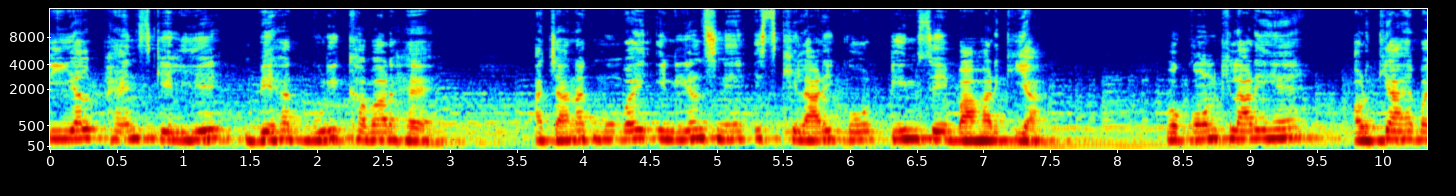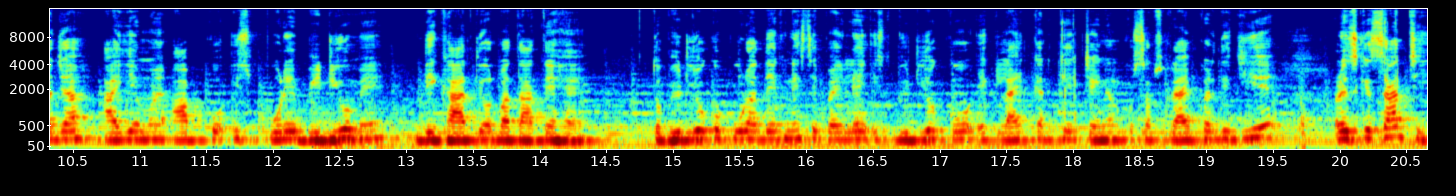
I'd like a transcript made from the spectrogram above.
आईपीएल फैंस के लिए बेहद बुरी खबर है। अचानक मुंबई इंडियंस ने इस खिलाड़ी को टीम से बाहर किया। वो कौन खिलाड़ी हैं और क्या है वजह? आइए मैं आपको इस पूरे वीडियो में दिखाते और बताते हैं। तो वीडियो को पूरा देखने से पहले इस वीडियो को एक लाइक करके चैनल को सब्सक्राइब कर दीजिए और इसके साथ ही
